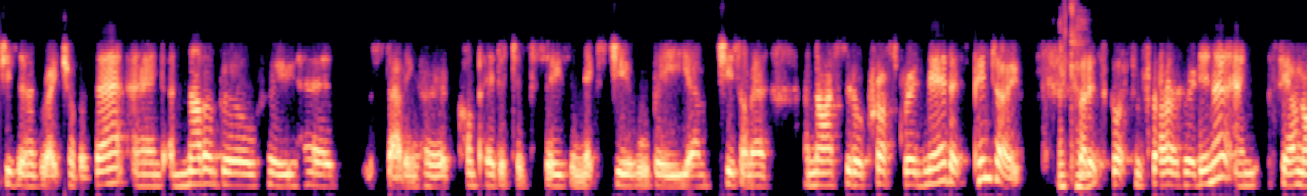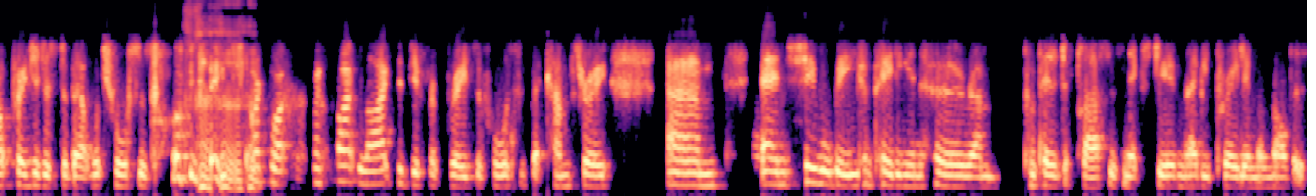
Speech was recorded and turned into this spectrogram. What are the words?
she's done a great job of that. And another girl who has starting her competitive season next year will be um, she's on a, a nice little crossbred mare that's Pinto, Okay. but it's got some thoroughbred in it. And see, I'm not prejudiced about which horses I teach. I quite I quite like the different breeds of horses that come through. Um, and she will be competing in her um, competitive classes next year, maybe prelim or novice.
